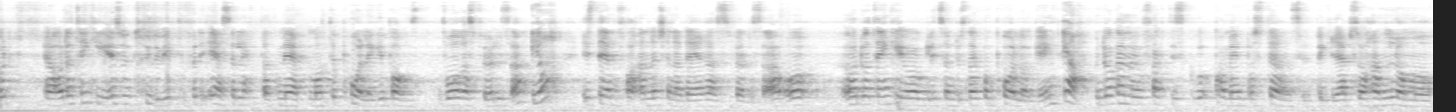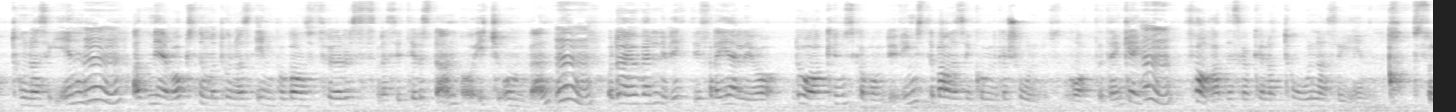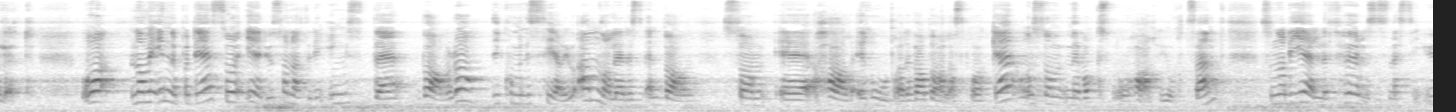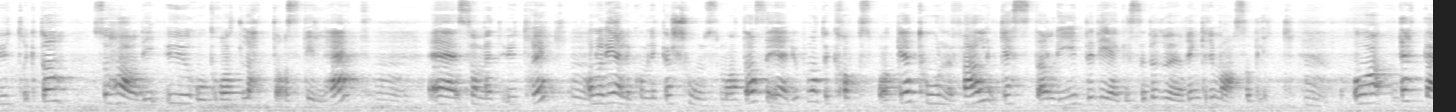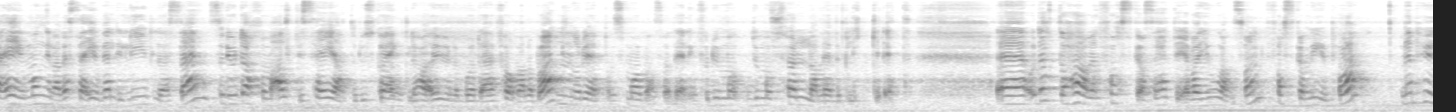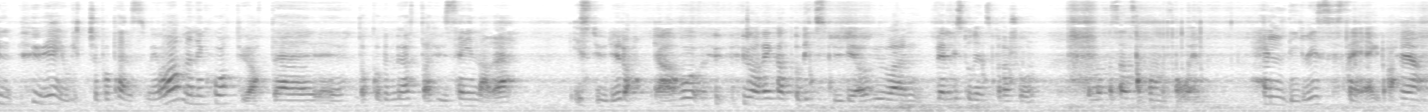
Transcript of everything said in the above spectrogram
Og, ja, og det tenker jeg er så utrolig viktig, for det er så lett at vi på en måte pålegger barn våre følelser Ja. istedenfor å anerkjenne deres følelser. Og, og da tenker jeg også litt sånn, Du snakker om pålogging. Ja. Men da kan vi jo faktisk komme inn på Stern sitt begrep som handler om å tone seg inn. Mm. At vi voksne må tone oss inn på barns følelsesmessige tilstand, og ikke omvendt. Mm. Og det er jo veldig viktig, for det gjelder jo da kunnskap om de yngste barna sin kommunikasjonsmåte, tenker jeg, Mm. for at det skal kunne tone seg inn. Absolutt. Og når vi er inne på det, så er det jo sånn at de yngste barna da, de kommuniserer jo annerledes enn barn som eh, har erobra det verbale språket, og som vi voksne òg har gjort. sant? Så når det gjelder følelsesmessige uttrykk, da, så har de uro, gråt, latter og stillhet eh, som et uttrykk. Og når det gjelder kommunikasjonsmåter, så er det jo på en måte kroppsspråket, tonefall, gester, lyd, bevegelse, berøring, grimas og blikk. Og dette er jo, mange av disse er jo veldig lydløse, så det er jo derfor vi alltid sier at du skal egentlig ha øynene både foran og bak når du er på en småbarnsavdeling, for du må, du må følge med med blikket ditt. Eh, og dette har en forsker som heter Eva Johansson forska mye på. Men hun, hun er jo ikke på pensum i år, men jeg håper jo at eh, dere vil møte hun senere i studiet, da. Ja, hun, hun, hun har jeg hatt på mitt studie, og hun var en veldig stor inspirasjon. Så vi får satse på om vi får henne inn. Heldig gris, sier jeg da. Ja.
